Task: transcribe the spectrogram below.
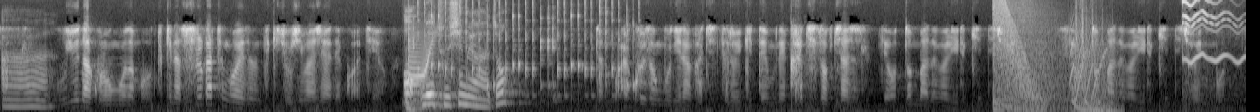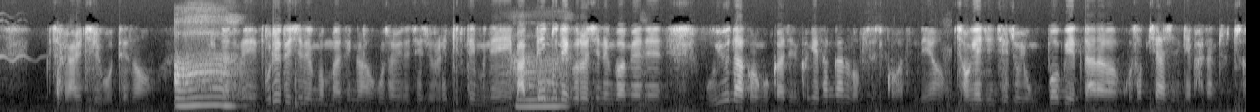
아, 우유나 그런 거나 뭐 특히나 술 같은 거에서는 특히 조심하셔야 될 것 같아요. 어 왜 조심해야 하죠? 일단 뭐 알코올 성분이랑 같이 들어있기 때문에 같이 섭취하셨을 때 어떤 반응을 일으키는지 저희는 어떤 반응을 일으키는지 저희는 뭐잘 알지 못해서 아, 생각하고 저희는 제조를 했기 때문에 아. 맛 때문에 그러시는 거면은 우유나 그런 것까지는 크게 상관은 없으실 것 같은데요. 정해진 제조 용법에 따라 갖고 섭취하시는 게 가장 좋죠.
